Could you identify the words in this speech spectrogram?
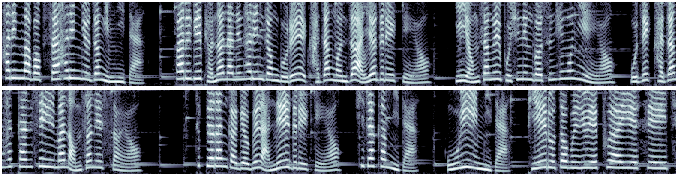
할인 마법사 할인 요정입니다. 빠르게 변환하는 할인 정보를 가장 먼저 알려드릴게요. 이 영상을 보시는 것은 행운이에요. 오직 가장 핫한 세일만 엄선했어요. 특별한 가격을 안내해드릴게요. 시작합니다. 5위입니다. 비에로 WFISHFUGU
